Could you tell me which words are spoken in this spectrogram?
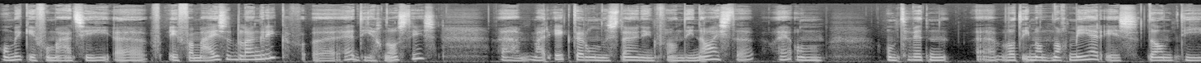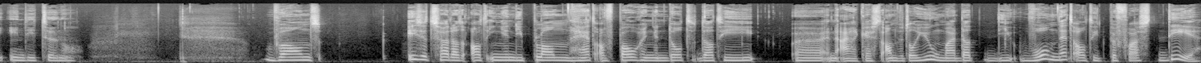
Om ik informatie, voor mij is het belangrijk, diagnostisch. maar ik ter ondersteuning van die naaste, om, om te weten wat iemand nog meer is dan die in die tunnel. Want is het zo dat als in die plan het of pogingen dot dat hij en eigenlijk is het antwoord al jong, maar dat die won net altijd bevast deed?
